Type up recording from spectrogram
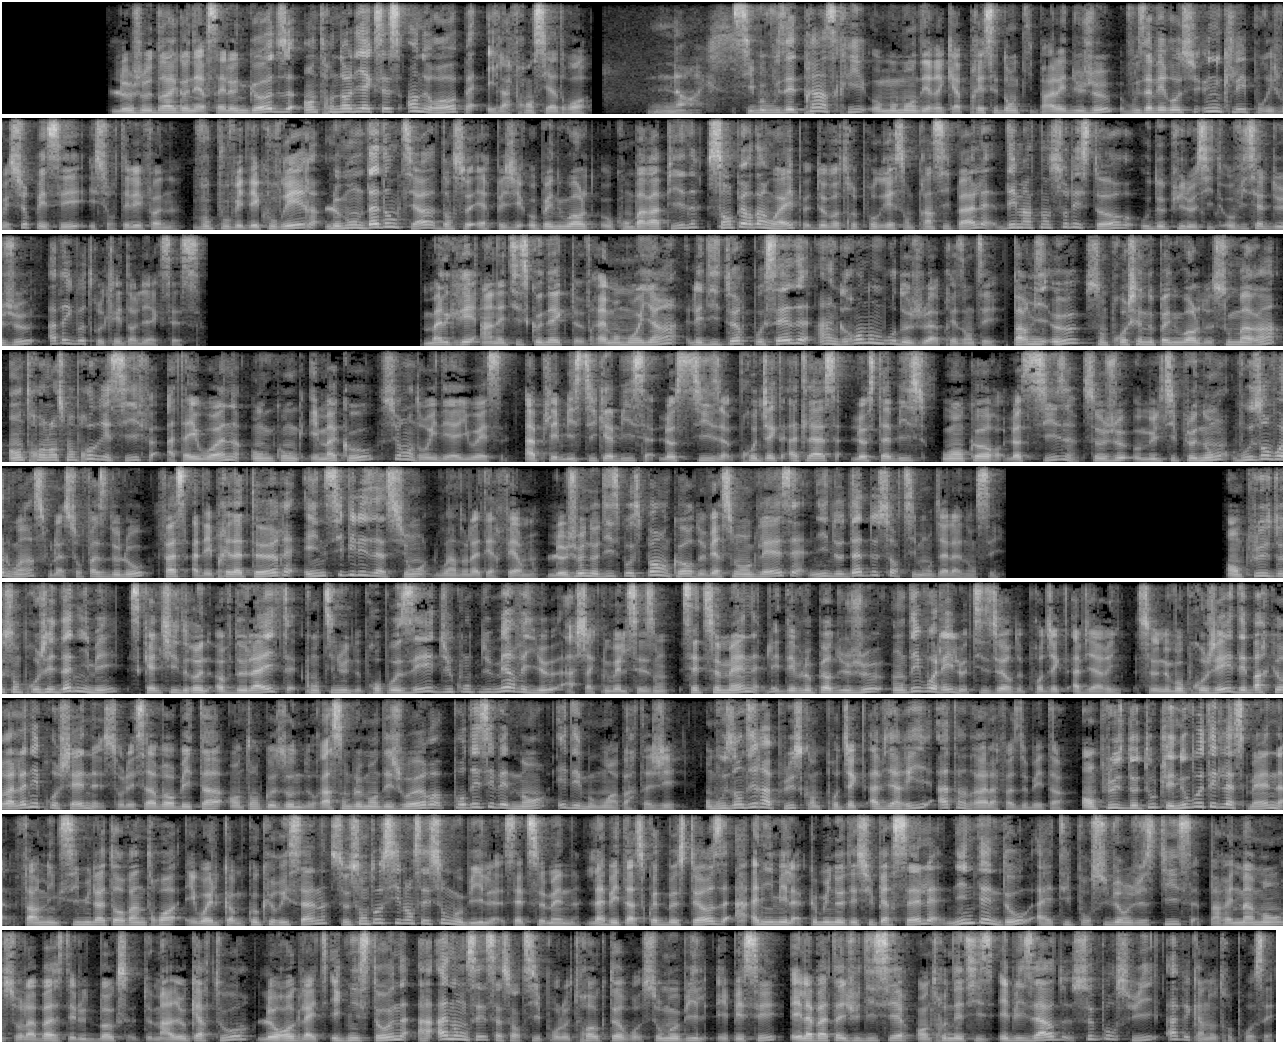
Le jeu Dragonair Silent Gods entre en Early Access en Europe et la France y a droit. Nice. Si vous vous êtes préinscrit au moment des récaps précédents qui parlaient du jeu, vous avez reçu une clé pour y jouer sur PC et sur téléphone. Vous pouvez découvrir le monde d'Adantia dans ce RPG open world au combat rapide, sans peur d'un wipe de votre progression principale dès maintenant sur les stores ou depuis le site officiel du jeu avec votre clé d'Early Access. Malgré un Netis Connect vraiment moyen, l'éditeur possède un grand nombre de jeux à présenter. Parmi eux, son prochain open world sous-marin entre en lancement progressif à Taïwan, Hong Kong et Mako sur Android et iOS. Appelé Mystic Abyss, Lost Seas, Project Atlas, Lost Abyss ou encore Lost Seas, ce jeu aux multiples noms vous envoie loin sous la surface de l'eau face à des prédateurs et une civilisation loin de la terre ferme. Le jeu ne dispose pas encore de version anglaise ni de date de sortie mondiale annoncée. En plus de son projet d'animé, Sky Children of the Light continue de proposer du contenu merveilleux à chaque nouvelle saison. Cette semaine, les développeurs du jeu ont dévoilé le teaser de Project Aviary. Ce nouveau projet débarquera l'année prochaine sur les serveurs bêta en tant que zone de rassemblement des joueurs pour des événements et des moments à partager. On vous en dira plus quand Project Aviary atteindra la phase de bêta. En plus de toutes les nouveautés de la semaine, Farming Simulator 23 et Welcome Kokurisan se sont aussi lancés sur mobile cette semaine. La bêta Squadbusters a animé la communauté Supercell, Nintendo a été poursuivi en justice par une maman sur la base des box de Mario Kart Tour, le roguelite Ignistone a annoncé sa sortie pour le 3 octobre sur mobile et PC, et la bataille judiciaire entre NetEase et Blizzard se poursuit avec un autre procès.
